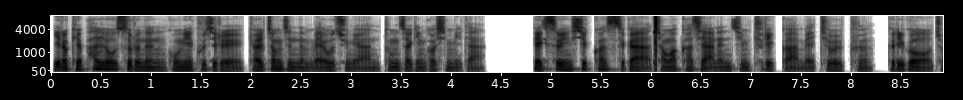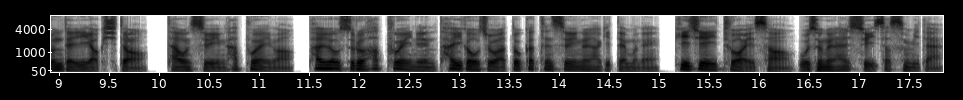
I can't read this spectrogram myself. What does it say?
이렇게 팔로우 스루는 공의 구질을 결정짓는 매우 중요한 동작인 것입니다. 백스윙 시퀀스가 정확하지 않은 짐 퓨릭과 매튜 울프, 그리고 존 데이 역시도 다운스윙 하프웨이와 팔로우스루 하프웨이는 타이거 우즈와 똑같은 스윙을 하기 때문에 PGA 투어에서 우승을 할 수 있었습니다.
